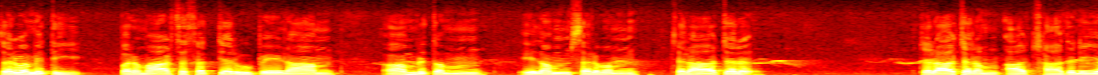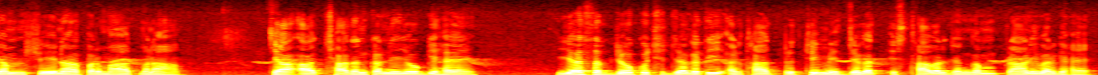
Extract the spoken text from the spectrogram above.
सर्वमिति परमार्थ सत्य रूपेणाम अमृतम इदम सर्व चराचर चराचरम आच्छादनीय स्वेन परमात्मना। क्या आच्छादन करने योग्य है? यह सब जो कुछ जगती अर्थात पृथ्वी में जगत, स्थावर, जंगम, प्राणी वर्ग है,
